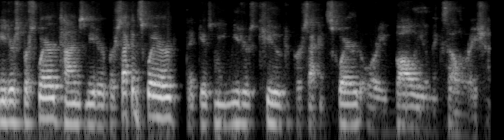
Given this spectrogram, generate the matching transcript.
meters per squared times meter per second squared. That gives me meters cubed per second squared or a volume acceleration.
